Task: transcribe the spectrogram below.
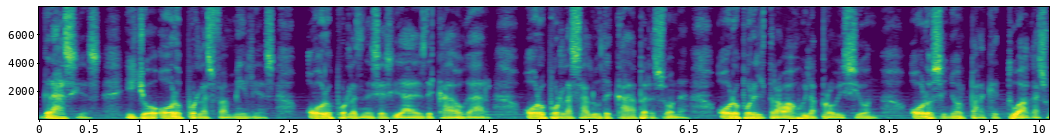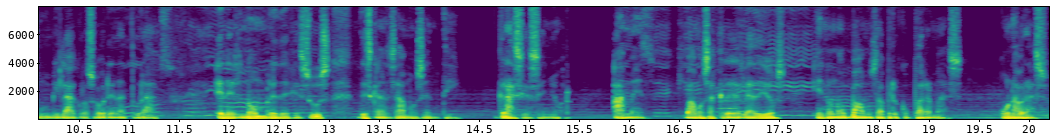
Gracias. Y yo oro por las familias, oro por las necesidades de cada hogar, oro por la salud de cada persona, oro por el trabajo y la provisión. Oro, Señor, para que tú hagas un milagro sobrenatural. En el nombre de Jesús descansamos en ti. Gracias, Señor. Amén. Vamos a creerle a Dios y no nos vamos a preocupar más. Un abrazo.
